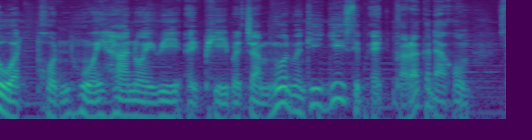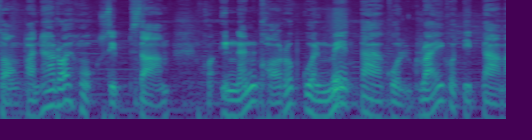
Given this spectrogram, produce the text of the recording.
ตรวจผลหวยฮานอย VIP ประจำงวดวันที่ 21 กรกฎาคม 2563 ก่อนอื่นนั้นขอรบกวนเมตตากดไลค์กดติดตาม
